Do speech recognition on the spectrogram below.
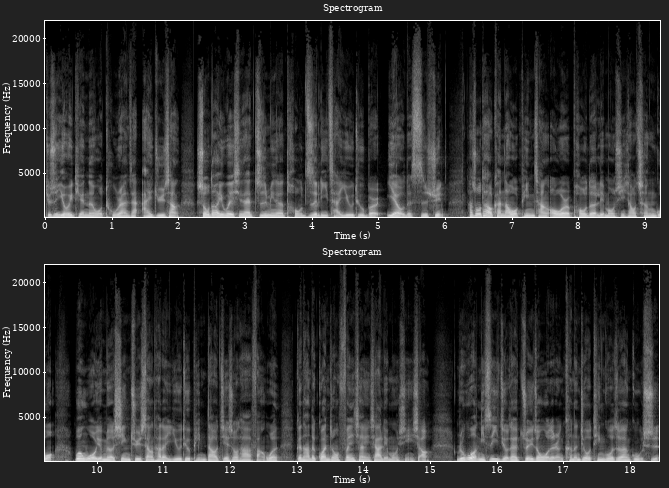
就是有一天呢，我突然在 IG 上收到一位现在知名的投资理财 YouTuber Yale 的私讯，他说他有看到我平常偶尔 PO 的联盟行销成果，问我有没有兴趣上他的 YouTube 频道接受他的访问，跟他的观众分享一下联盟行销。如果你是一直有在追踪我的人，可能就有听过这段故事。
